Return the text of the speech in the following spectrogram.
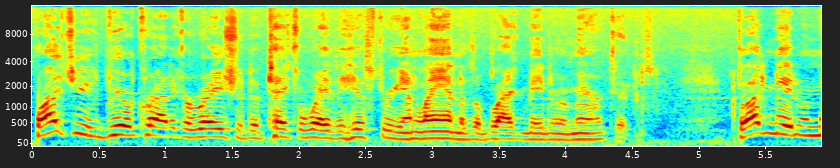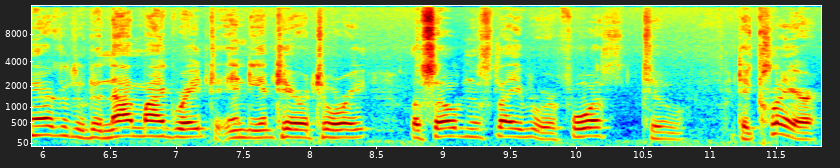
Whites used bureaucratic erasure to take away the history and land of the black Native Americans. Black Native Americans who did not migrate to Indian Territory or sold into slavery were forced to declare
